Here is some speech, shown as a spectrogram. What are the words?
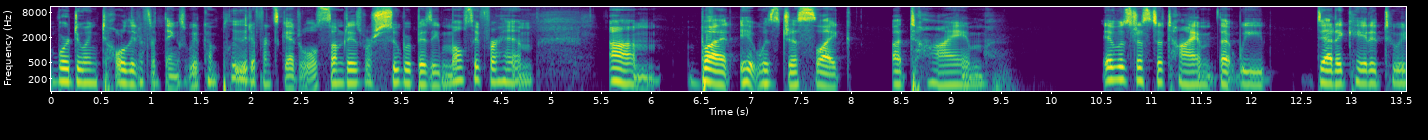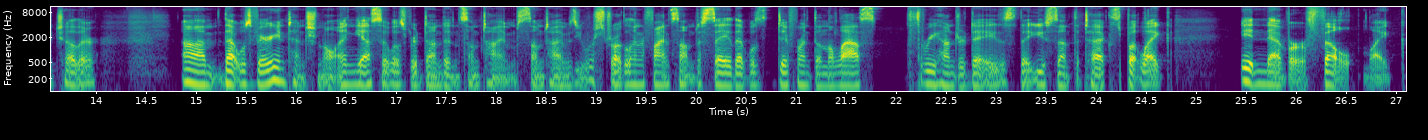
were doing totally different things. We had completely different schedules. Some days were super busy, mostly for him. Um, but it was just like a time it was just a time that we dedicated to each other um, that was very intentional. And yes it was redundant sometimes. Sometimes you were struggling to find something to say that was different than the last 300 days that you sent the text. But like it never felt like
